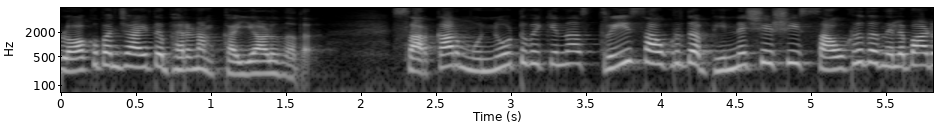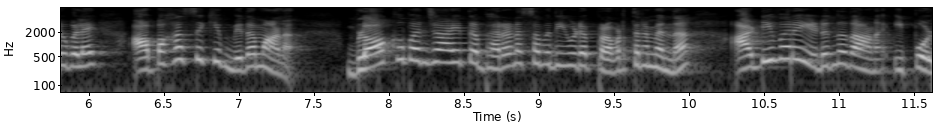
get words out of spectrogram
ബ്ലോക്ക് പഞ്ചായത്ത് ഭരണം കൈയാളുന്നത്. സർക്കാർ മുന്നോട്ട് വയ്ക്കുന്ന സ്ത്രീ സൗഹൃദ ഭിന്നശേഷി സൗഹൃദ നിലപാടുകളെ അപഹസിക്കും വിധമാണ്. ബ്ലോക്ക് പഞ്ചായത്ത് ഭരണസമിതിയുടെ പ്രവർത്തനമെന്ന് അടിവരയിടുന്നതാണ് ഇപ്പോൾ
